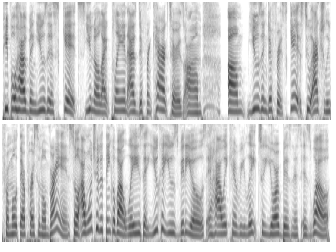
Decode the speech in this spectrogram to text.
people have been using skits, you know, like playing as different characters, um, um, using different skits to actually promote their personal brand. So I want you to think about ways that you could use videos and how it can relate to your business as well.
